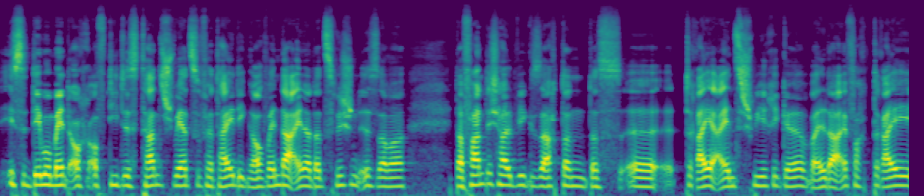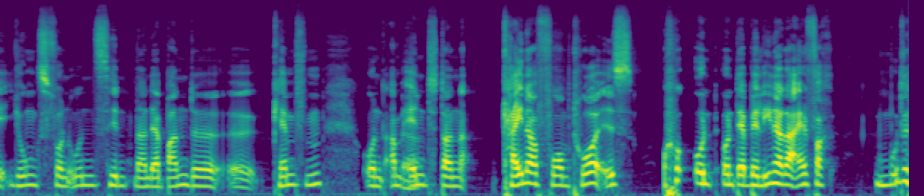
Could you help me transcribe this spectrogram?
ist in dem Moment auch auf die Distanz schwer zu verteidigen, auch wenn da einer dazwischen ist, aber da fand ich halt, wie gesagt, dann das äh, 3-1 schwierige, weil da einfach drei Jungs von uns hinten an der Bande äh, kämpfen und am Ja. Ende dann keiner vorm Tor ist und, und der Berliner da einfach Mutter,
